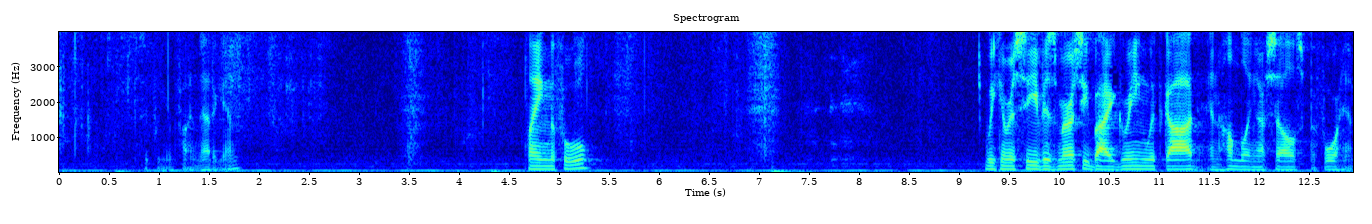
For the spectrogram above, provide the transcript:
Let's see if we can find that again playing the fool. We can receive his mercy by agreeing with God and humbling ourselves before him.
